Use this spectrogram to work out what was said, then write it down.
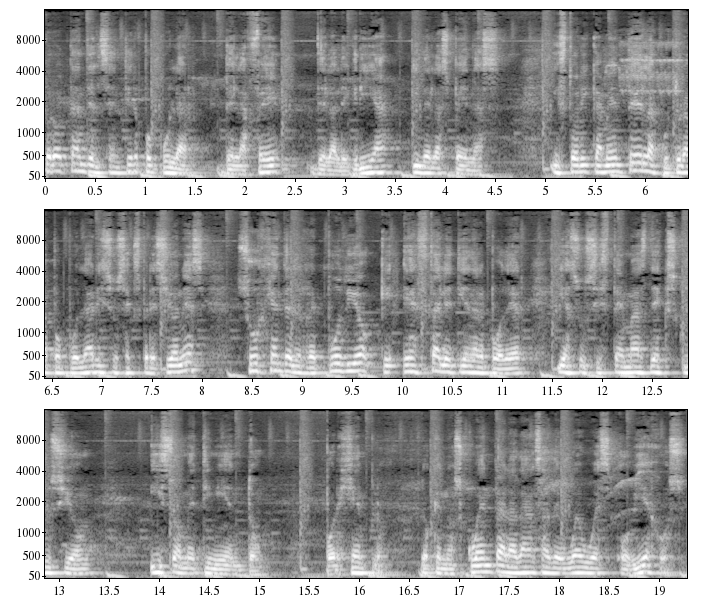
brotan del sentir popular, de la fe, de la alegría y de las penas. Históricamente, la cultura popular y sus expresiones surgen del repudio que ésta le tiene al poder y a sus sistemas de exclusión y sometimiento. Por ejemplo, lo que nos cuenta la danza de huehues o viejos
